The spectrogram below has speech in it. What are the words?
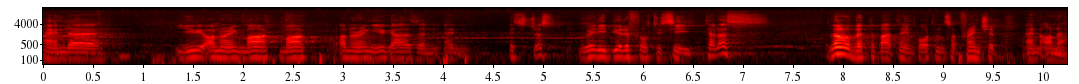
And uh, you honoring Mark, Mark honoring you guys, and, and it's just really beautiful to see. Tell us a little bit about the importance of friendship and honor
